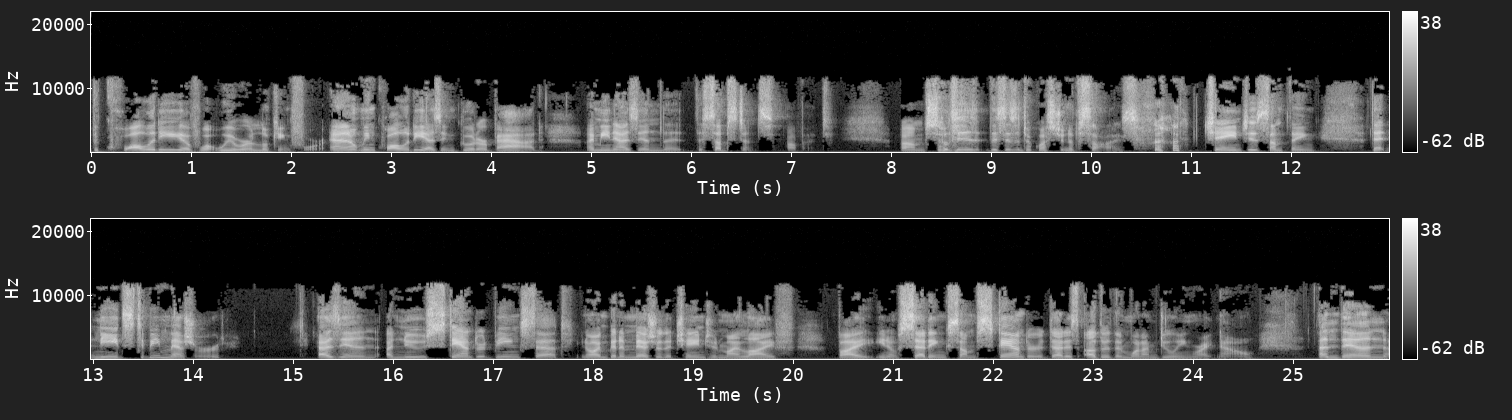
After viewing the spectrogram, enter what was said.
the quality of what we were looking for. And I don't mean quality as in good or bad. I mean as in the, the substance of it. Um, so this, this isn't a question of size. Change is something that needs to be measured, as in a new standard being set. You know, I'm going to measure the change in my life by, you know, setting some standard that is other than what I'm doing right now. And then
